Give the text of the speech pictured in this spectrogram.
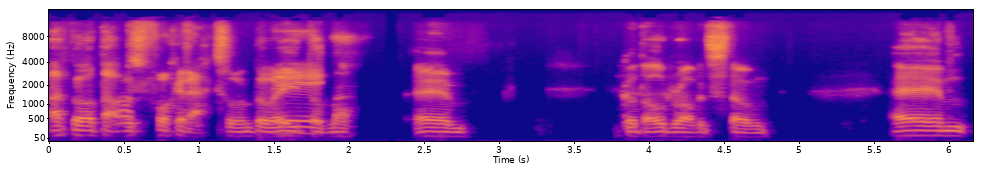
I thought that was fucking excellent the way he done that. Um, good old Robert Stone. Um,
